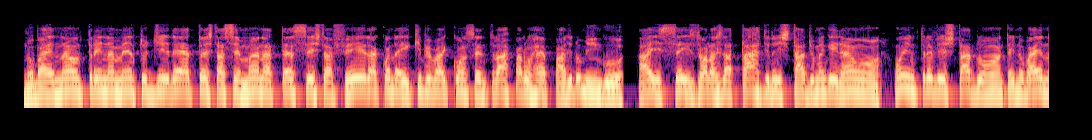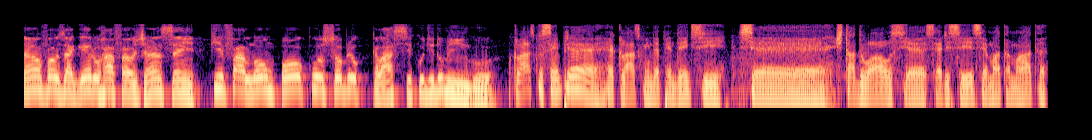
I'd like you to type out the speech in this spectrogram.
No Baenão, treinamento direto esta semana até sexta-feira, quando a equipe vai concentrar para o repá de domingo, às seis horas da tarde no estádio Mangueirão. O entrevistado ontem no Baenão foi o zagueiro Rafael Jansen, que falou um pouco sobre o clássico de domingo. O clássico sempre é, é clássico, independente se, se é estadual, se é Série C, se é mata-mata,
